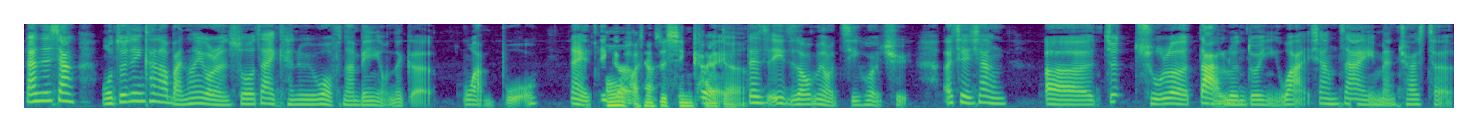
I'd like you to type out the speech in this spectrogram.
但是像我最近看到板上有人说，在 Canary Wharf 那边有那个万博，那也是一个好像是新开的，但是一直都没有机会去。而且像呃，就除了大伦敦以外，像在 Manchester、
